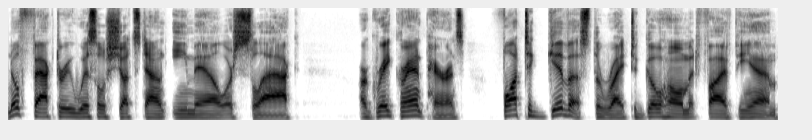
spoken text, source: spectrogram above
No factory whistle shuts down email or Slack. Our great grandparents fought to give us the right to go home at 5 p.m.,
